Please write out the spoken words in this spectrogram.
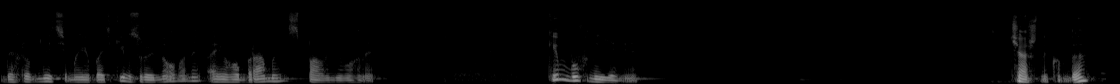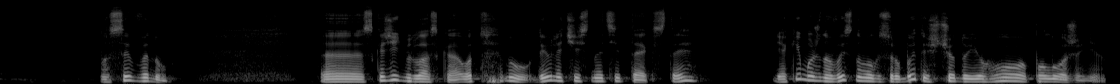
де гробниці моїх батьків зруйноване, а його брами спалені вогнем. Ким був Неємія? Чашником, да? Носив вино. Е, скажіть, будь ласка, от, ну, дивлячись на ці тексти, який можна висновок зробити щодо його положення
